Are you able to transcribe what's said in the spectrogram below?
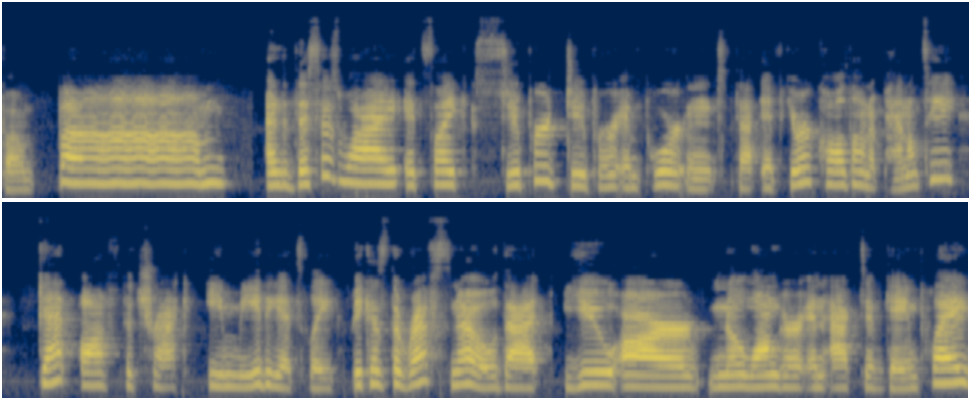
bum, bum. And this is why it's like super duper important that if you're called on a penalty, get off the track immediately because the refs know that you are no longer in active gameplay.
